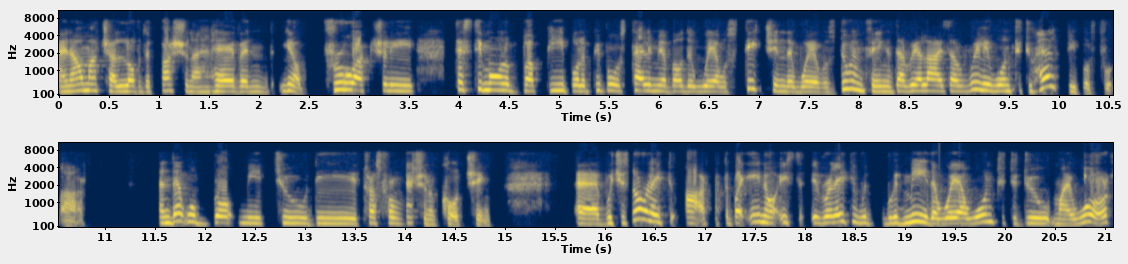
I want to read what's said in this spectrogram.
and how much I love the passion I have. And, you know, through actually testimony about people and people was telling me about the way I was teaching, the way I was doing things, I realized I really wanted to help people through art. And that what brought me to the transformational coaching uh, which is not related to art, but you know, it's related with, with me, the way I wanted to do my work,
